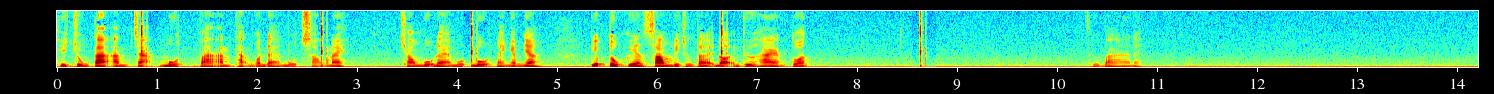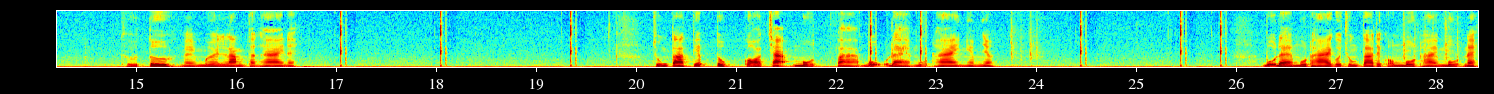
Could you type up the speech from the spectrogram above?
thì chúng ta ăn chạm một và ăn thẳng con đề 16 này. Trong bộ đề 11 này anh em nhé. Tiếp tục khi ăn xong thì chúng ta lại đợi thứ hai hàng tuần. Thứ ba này. Thứ tư ngày 15 tháng 2 này. Chúng ta tiếp tục có chạm 1 và bộ đề 12 anh em nhé bộ đề 12 của chúng ta thì có 121 này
